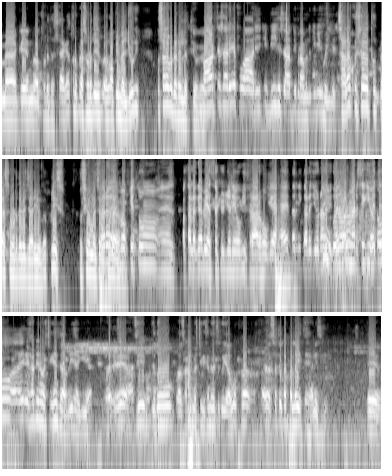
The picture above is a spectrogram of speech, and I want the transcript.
ਮੈਂ ਅੱਗੇ ਤੁਹਾਨੂੰ ਦੱਸਿਆ ਹੈਗਾ ਤੁਹਾਨੂੰ ਪ੍ਰੈਸ ਨੋਟ ਦੀ ਕਾਪੀ ਮਿਲ ਜੂਗੀ ਉਹ ਸਾਰਾ ਕੁਝ ਡਿਟੇਲ ਦਿੱਤੀ ਹੋਗੀ ਬਾਹਰ ਤੇ ਸਾਰੇ ਅਫਵਾਹ ਆ ਰਹੀ ਕਿ 20000 ਦੀ ਬਰਾਮਦਗੀ ਵੀ ਹੋਈ ਹੈ ਸਾਰਾ ਕੁਝ ਤੁਹਾਨੂੰ ਪ੍ਰੈਸ ਨੋਟ ਦੇ ਵਿੱਚ ਜਾਰੀ ਹੋਗਾ ਪਲੀਜ਼ ਤੁਸੀਂ ਉਹਨਾਂ ਚ ਸਰ ਮੌਕੇ ਤੋਂ ਅਹ, ਪਤਾ ਲੱਗਾ ਵੀ ਐਸਐਚਓ ਜਿਹੜੇ ਉਹ ਵੀ ਫਰਾਰ ਹੋ ਗਿਆ ਹੈ। ਇਦਾਂ ਦੀ ਗੱਲ ਜੀ ਉਹਨਾਂ ਦੀ ਵੀ ਕੋਈ ਇਨਵੋਲਵਮੈਂਟ ਸੀਗੀ ਵਿੱਚ? ਜਦੋਂ ਇਹ ਸਾਡੀ ਇਨਵੈਸਟੀਗੇਸ਼ਨ ਚੱਲ ਰਹੀ ਹੈਗੀ ਹੈ। ਇਹ ਅਸੀਂ ਜਦੋਂ ਸਾਡੀ ਇਨਵੈਸਟੀਗੇਸ਼ਨ ਦੇ ਵਿੱਚ ਕੋਈ ਆਊਗਾ ਫਿਰ ਸੱਚ ਤਾਂ ਪਹਿਲਾਂ ਹੀ ਇੱਥੇ ਹੈ ਨਹੀਂ ਸੀ। ਤੇ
